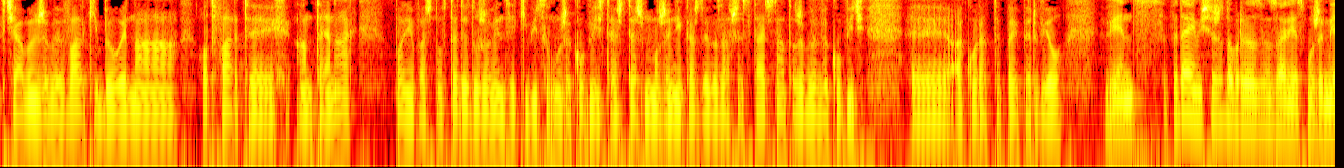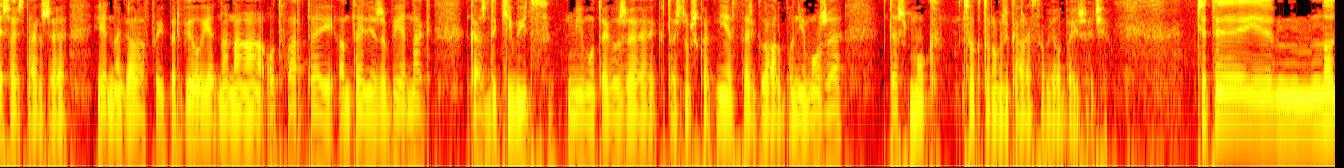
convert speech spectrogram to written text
chciałbym, żeby walki były na otwartych antenach, ponieważ no wtedy dużo więcej kibiców może kupić też, też może nie każdego zawsze stać na to, żeby wykupić yy, akurat te pay-per-view, więc wydaje mi się, że dobre rozwiązanie jest może mieszać tak, że jedna gala w pay-per-view, jedna na otwartej antenie, żeby jednak każdy kibic, mimo tego, że ktoś na przykład nie stać go albo nie może, też mógł co którąś galę sobie obejrzeć. Czy ty, no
